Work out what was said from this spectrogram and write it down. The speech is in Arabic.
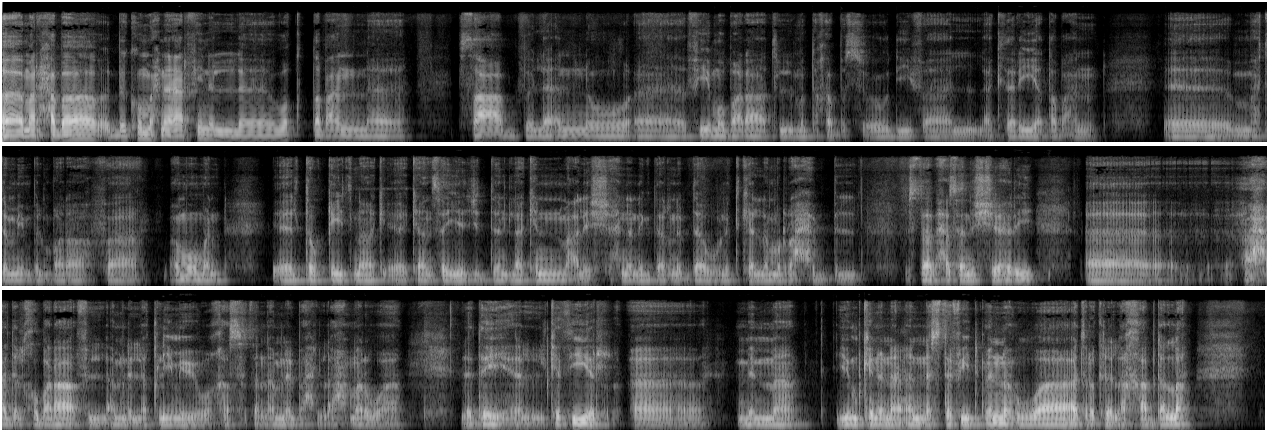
آه مرحبا بكم. إحنا عارفين الوقت طبعا آه، صعب لأنه آه، في مباراة المنتخب السعودي فالأكثرية طبعا مهتمين بالمباراة فعموما توقيتنا كان سيء جدا. لكن معلش إحنا نقدر نبدأ ونتكلم ونرحب بالأستاذ حسن الشهري أحد الخبراء في الأمن الإقليمي وخاصة أمن البحر الأحمر ولديه الكثير آه، مما يمكننا أن نستفيد منه وأترك للأخ عبد الله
